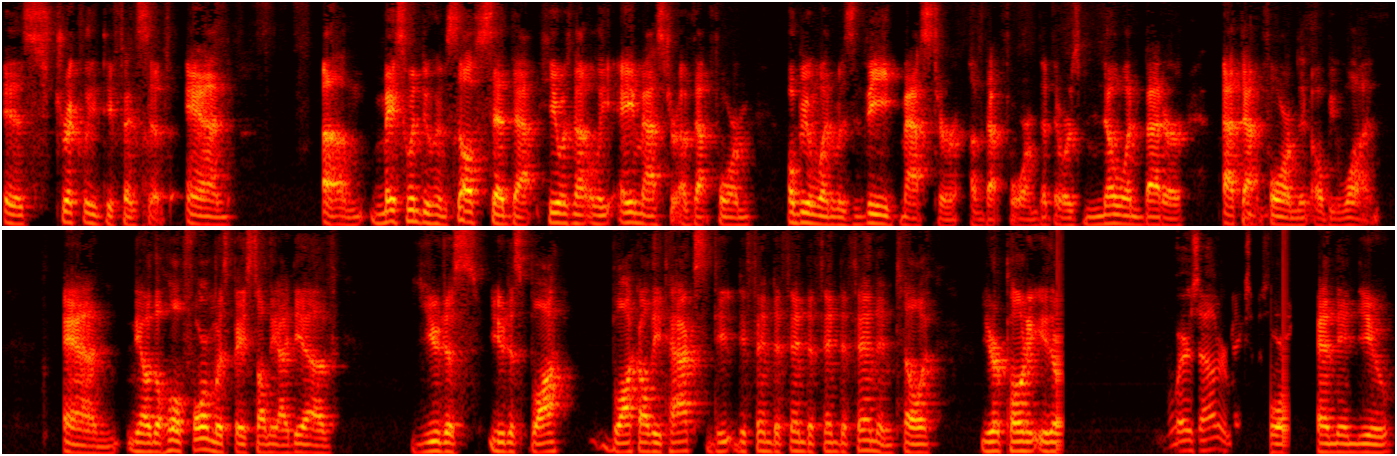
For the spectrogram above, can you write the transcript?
It is strictly defensive, and um, Mace Windu himself said that he was not only a master of that form, Obi Wan was the master of that form. That there was no one better at that mm-hmm. form than Obi Wan, and you know the whole form was based on the idea of you just you just block block all the attacks, de- defend, defend, defend, defend until your opponent either Wears out or makes a mistake. and then you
